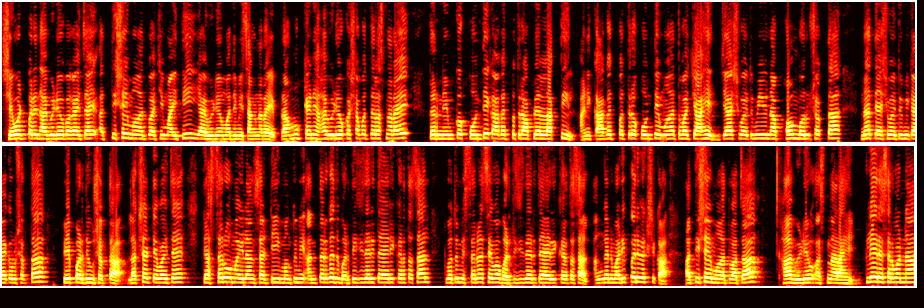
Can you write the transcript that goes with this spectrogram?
शेवटपर्यंत हा व्हिडिओ बघायचा आहे. अतिशय महत्त्वाची माहिती या व्हिडिओमध्ये मी सांगणार आहे. प्रामुख्याने हा व्हिडिओ कशाबद्दल असणार आहे? तर नेमकं कोणते कागदपत्र आपल्याला लागतील आणि कागदपत्र कोणते महत्त्वाचे आहेत? ज्याशिवाय तुम्ही ना फॉर्म भरू शकता ना त्याशिवाय तुम्ही काय करू शकता? पेपर देऊ शकता. लक्षात ठेवायचं आहे त्या सर्व महिलांसाठी मग तुम्ही अंतर्गत भरतीची जरी तयारी करत असाल किंवा तुम्ही सरळ सेवा भरतीची जरी तयारी करत असाल अंगणवाडी पर्यवेक्षिका अतिशय महत्त्वाचा हा व्हिडिओ असणार आहे. क्लिअर आहे सर्वांना?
